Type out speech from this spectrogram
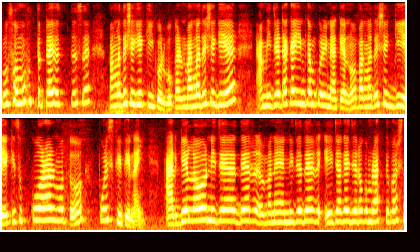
প্রথম উত্তরটাই হচ্ছে বাংলাদেশে গিয়ে কি করব। কারণ বাংলাদেশে গিয়ে আমি যে টাকায় ইনকাম করি না কেন, বাংলাদেশে গিয়ে কিছু করার মতো পরিস্থিতি নাই। আর গেলেও নিজেদের মানে নিজেদের এই জায়গায় যেরকম রাখতে পারছে,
